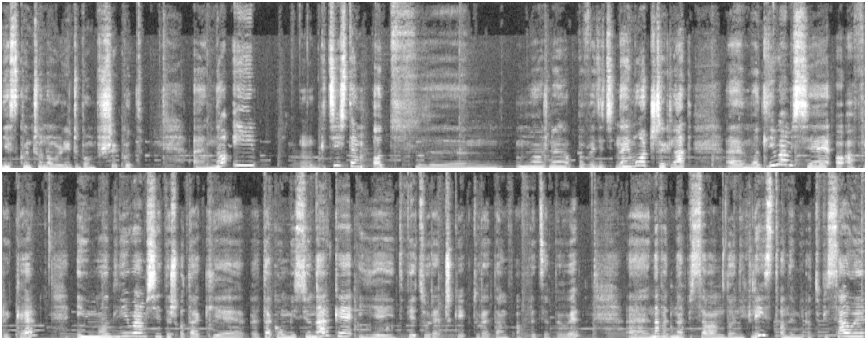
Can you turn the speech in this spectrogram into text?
nieskończoną liczbą przygód. E, no i gdzieś tam od, ym, można powiedzieć, najmłodszych lat e, modliłam się o Afrykę i modliłam się też o takie, taką misjonarkę i jej dwie córeczki, które tam w Afryce były. E, Nawet napisałam do nich list, one mi odpisały.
